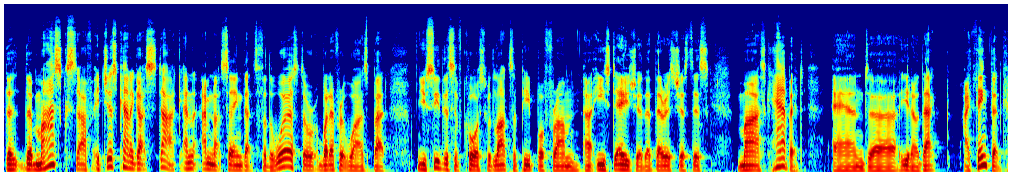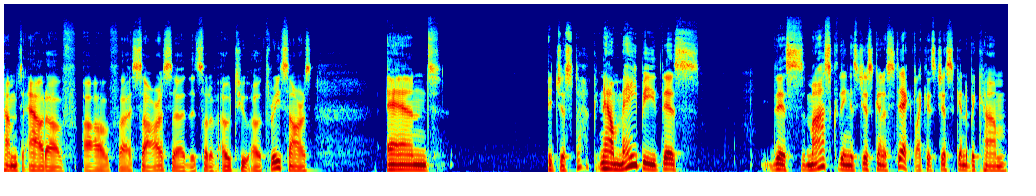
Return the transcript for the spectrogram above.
the the mask stuff, it just kind of got stuck. And I'm not saying that's for the worst or whatever it was, but you see this, of course, with lots of people from uh, East Asia that there is just this mask habit, and uh, you know that I think that comes out of of uh, SARS, uh, the sort of 0203 SARS, and it just stuck. Now maybe this this mask thing is just going to stick, like it's just going to become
